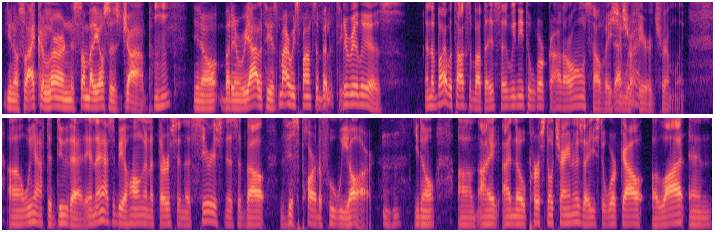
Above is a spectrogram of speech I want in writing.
you know, so I could learn somebody else's job. Mm-hmm. You know, but in reality, it's my responsibility. It really is. And the Bible talks about that. It said we need to work out our own salvation That's with right. fear and trembling. Uh, we have to do that. And there has to be a hunger and a thirst and a seriousness about this part of who we are. Mm-hmm. You know, um, I, I know personal trainers. I used to work out a lot and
